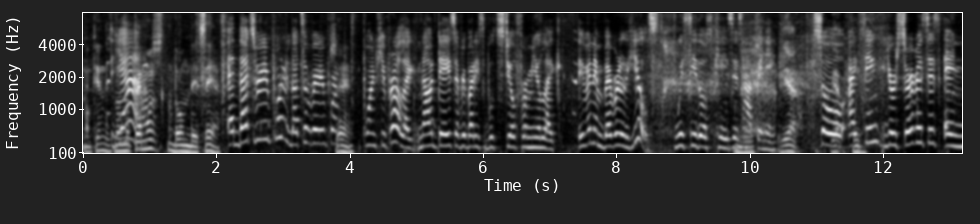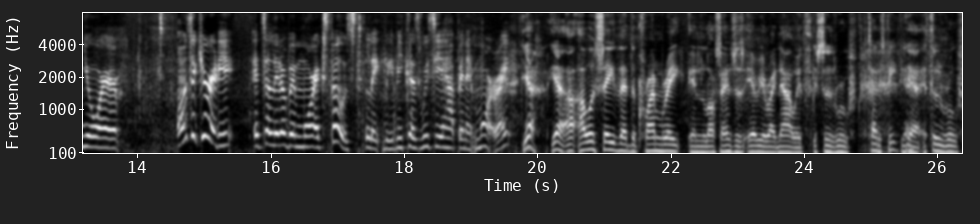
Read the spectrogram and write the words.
¿me entiendes? Nos Yeah. metemos donde sea. And that's very important. That's a very important Sí. point he brought. Like nowadays, everybody will steal from you. Like even in Beverly Hills, we see those cases happening. Yeah. So Yeah. I think your services and your own security, it's a little bit more exposed lately because we see it happening more, right? Yeah, yeah. I, I would say that the crime rate in Los Angeles area right now it's it's to the roof. So to speak, Yeah, it's through the roof.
